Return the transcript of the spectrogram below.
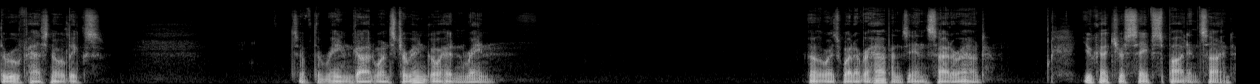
the roof has no leaks. So if the rain god wants to rain, go ahead and rain. In other words, whatever happens inside or out, you've got your safe spot inside.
